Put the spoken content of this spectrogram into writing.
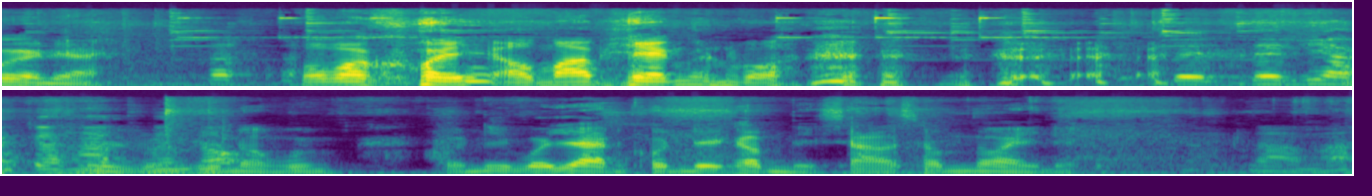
มื้อเนี่ย เพราะว่าควายเอามาแพงแมันบ่ได้ได้เลี้ยงกระหันี่ดเบิ่มังนพี่น้อเนาะงเบิ่งคนนี้บ่ย่านคนเด้ครับนี่สาวซ้ำน้อยนี่น้ำนะ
